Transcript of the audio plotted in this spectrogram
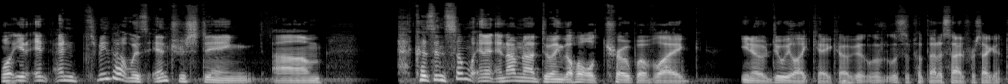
Well, you know, and, and to me that was interesting, because in some and, and I'm not doing the whole trope of like, you know, do we like Keiko? Let- Let's just put that aside for a second.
